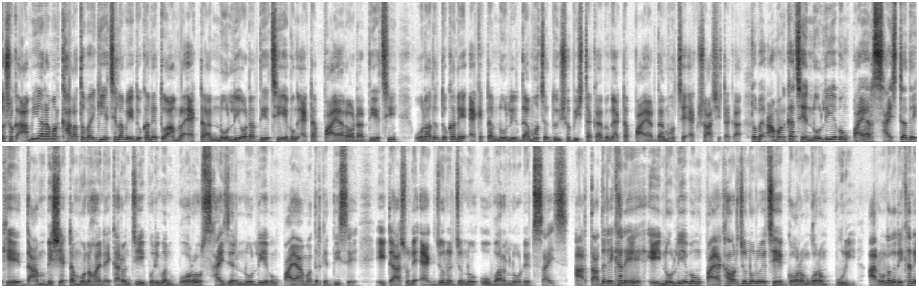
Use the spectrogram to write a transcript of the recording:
দর্শক, আমি আর আমার খালাতো ভাই গিয়েছিলাম এই দোকানে, তো আমরা একটা নল্লি অর্ডার দিয়েছি এবং একটা পায়ার অর্ডার দিয়েছি। ওনাদের দোকানে এক একটা নলির দাম হচ্ছে দুইশো বিশ টাকা এবং একটা পায়ার দাম হচ্ছে একশো আশি টাকা। তবে আমার কাছে নলি এবং পায়ার সাইজটা দেখে দাম বেশি একটা মনে হয় নাই, কারণ যেই পরিমাণ বড় সাইজের নলি এবং পায়া আমাদেরকে দিছে, এইটা আসলে একজনের জন্য ওভারলোডেড সাইজ আর তাদের এখানে এই নলি এবং পায়া খাওয়ার জন্য রয়েছে গরম গরম পুরি, আর ওনাদের এখানে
